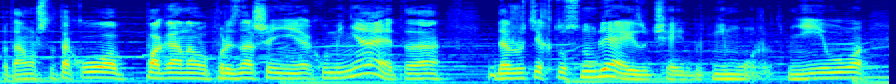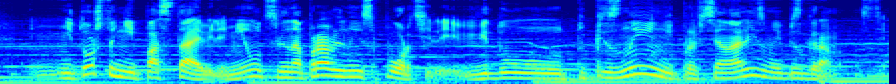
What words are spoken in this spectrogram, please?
Потому что такого поганого произношения, как у меня, это даже у тех, кто с нуля изучает, быть не может. Мне его не то что не поставили, мне его целенаправленно испортили ввиду тупизны, непрофессионализма и безграмотности.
